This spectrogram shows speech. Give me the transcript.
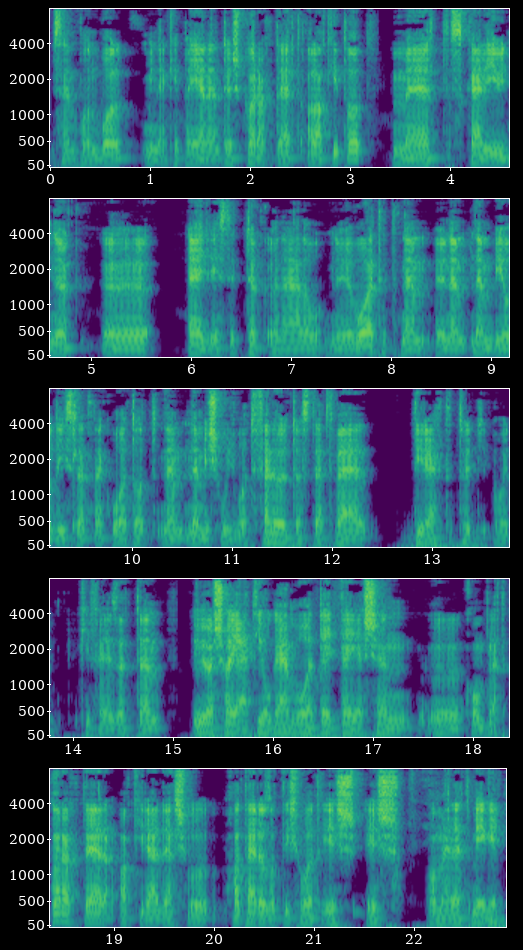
szempontból mindenképpen jelentős karaktert alakított, mert Scully ügynök ö, egyrészt egy tök önálló nő volt, tehát nem, ő nem, nem biodíszletnek volt ott, nem, nem is úgy volt felöltöztetve direkt, hogy, hogy kifejezetten ő a saját jogán volt egy teljesen ö, komplett karakter, aki ráadásul határozott is volt, és, és amellett még egy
